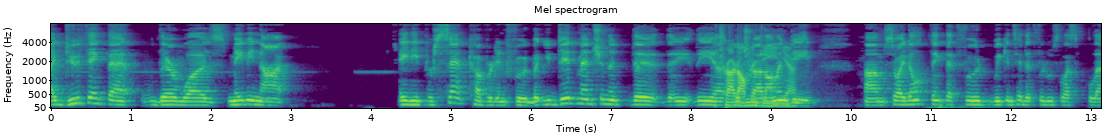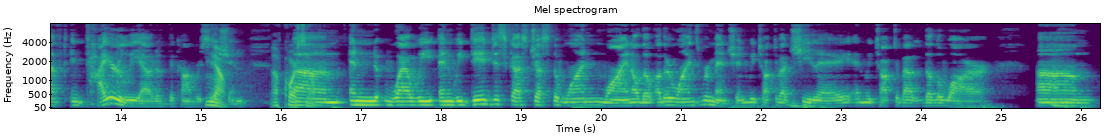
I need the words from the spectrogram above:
I do think that there was maybe not eighty percent covered in food, but you did mention the the the the, uh, the almondine, trout yes. almondine. Um, so I don't think that food. We can say that food was less left entirely out of the conversation. No, of course not. Um, and while we and we did discuss just the one wine, although other wines were mentioned, we talked about Chile and we talked about the Loire. Um,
